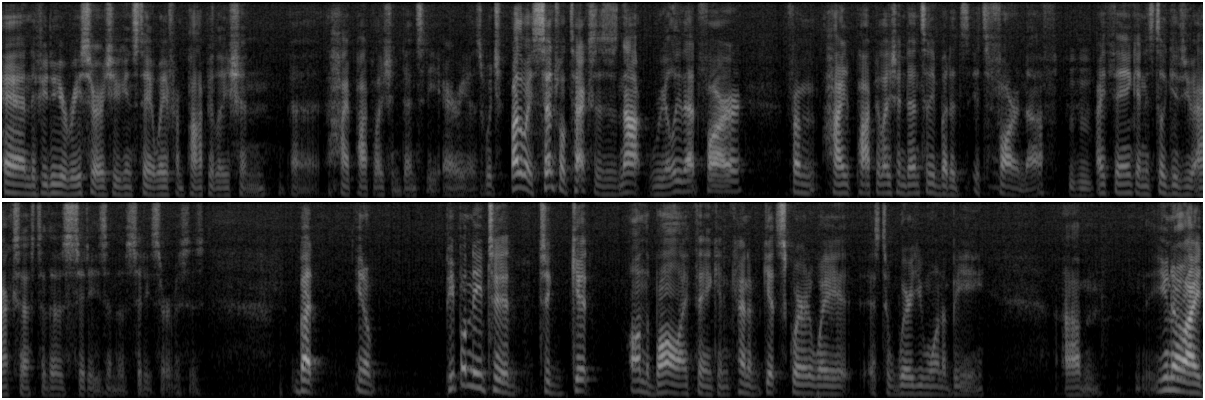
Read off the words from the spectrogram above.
And if you do your research, you can stay away from population, uh, high population density areas. Which, by the way, Central Texas is not really that far from high population density, but it's it's far enough, I think, and it still gives you access to those cities and those city services. But you know, people need to to get on the ball, I think, and kind of get squared away as to where you want to be. Um, you know, I,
